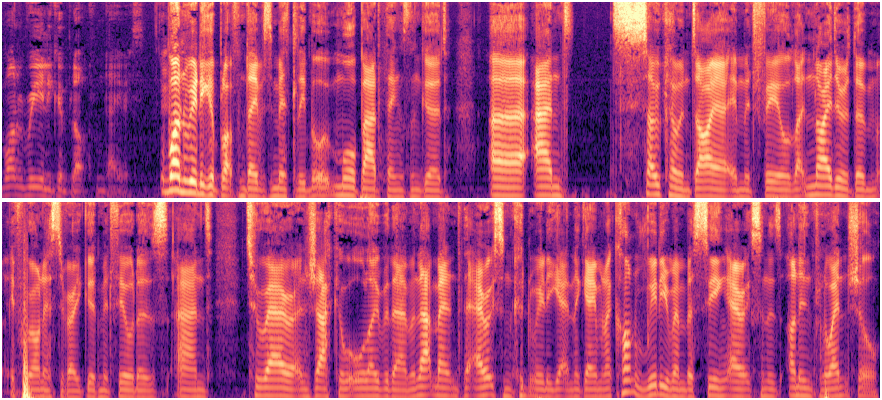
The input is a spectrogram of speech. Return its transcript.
one really good block from Davies. One really good block from Davies, admittedly, but more bad things than good. Uh, and Sissoko and Dier in midfield, like neither of them, if we're honest, are very good midfielders. And Torreira and Xhaka were all over them, and that meant that Eriksen couldn't really get in the game. And I can't really remember seeing Eriksen as uninfluential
